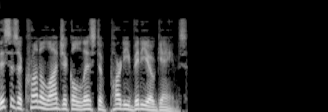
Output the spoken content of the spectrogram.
This is a chronological list of party video games.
